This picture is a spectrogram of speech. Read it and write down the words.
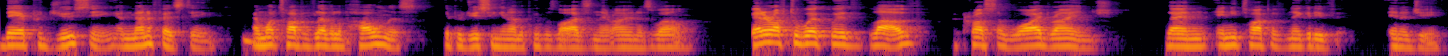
they're producing and manifesting and what type of level of wholeness they're producing in other people's lives and their own as well. Better off to work with love across a wide range than any type of negative energy.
